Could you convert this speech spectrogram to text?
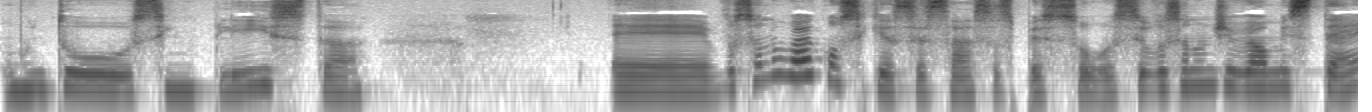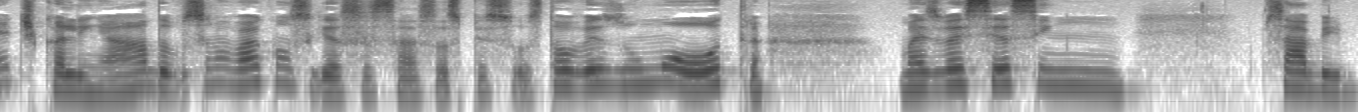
muito simplista, é, você não vai conseguir acessar essas pessoas. Se você não tiver uma estética alinhada, você não vai conseguir acessar essas pessoas. Talvez uma ou outra, mas vai ser assim, sabe?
